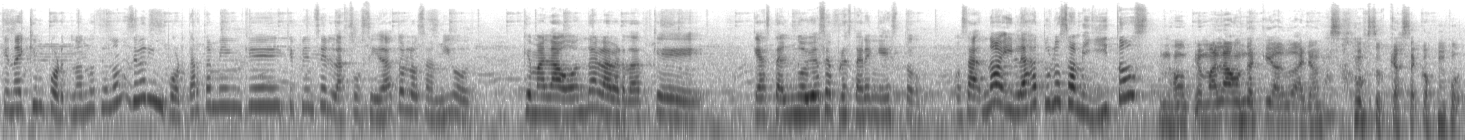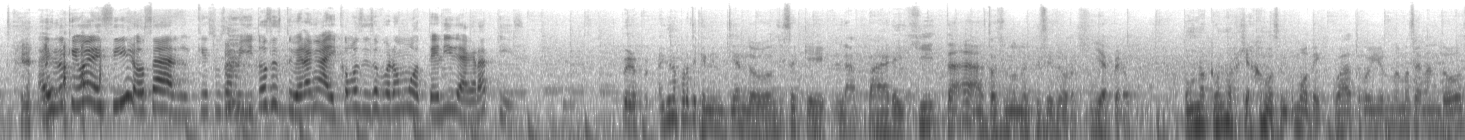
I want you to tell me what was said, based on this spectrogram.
que no hay que no, no, no, nos debe de importar también qué, qué piense la sociedad o los amigos. Qué mala onda, la verdad, que, que hasta el novio se prestara en esto. O sea, no, y deja tú los amiguitos. No, qué mala onda que hayan usado su casa como motel. Es lo que iba a decir, o sea, que sus amiguitos estuvieran ahí como si eso fuera un motel y de a gratis. Pero, hay una parte que no entiendo. Dice que la parejita está haciendo una especie de orgía, pero uno que una orgía como son como de cuatro y uno más eran dos.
